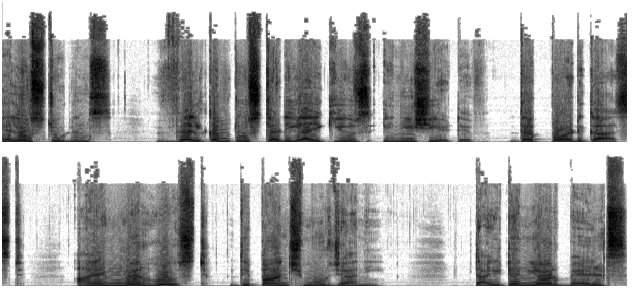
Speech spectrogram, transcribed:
Hello, students. Welcome to Study IQ's initiative, the podcast. I am your host, Dipanch Murjani. Tighten your belts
